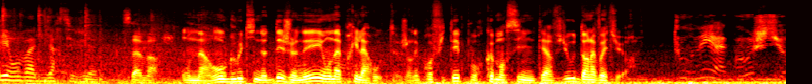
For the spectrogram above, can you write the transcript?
Et on va à l'IRCGN. Ça marche. On a englouti notre déjeuner et on a pris la route. J'en ai profité pour commencer l'interview dans la voiture. Tournez à gauche sur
